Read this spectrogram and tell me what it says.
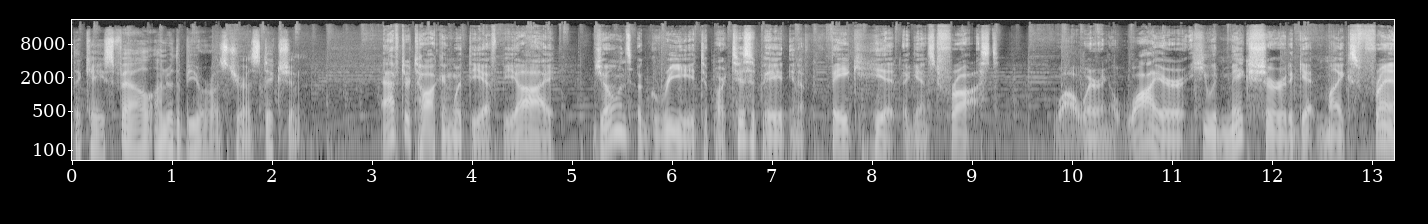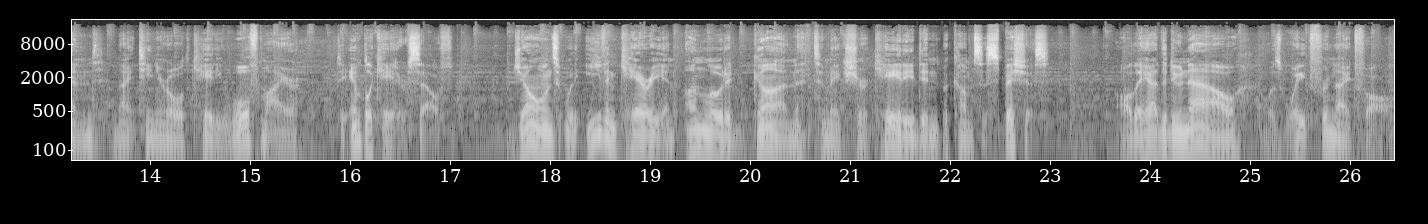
the case fell under the Bureau's jurisdiction. After talking with the FBI, Jones agreed to participate in a fake hit against Frost. While wearing a wire, he would make sure to get Mike's friend, 19 year old Katie Wolfmeyer, to implicate herself. Jones would even carry an unloaded gun to make sure Katie didn't become suspicious. All they had to do now was wait for nightfall.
